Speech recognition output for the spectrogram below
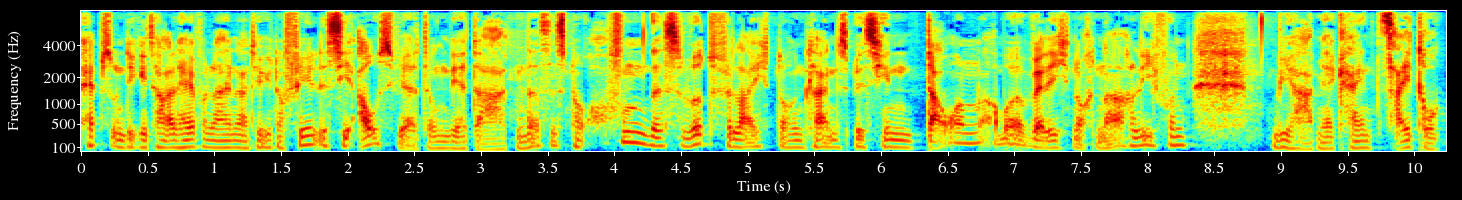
Apps und digitale Helferlein natürlich noch fehlt, ist die Auswertung der Daten. Das ist noch offen. Das wird vielleicht noch ein kleines bisschen dauern, aber werde ich noch nachliefern. Wir haben ja keinen Zeitdruck.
